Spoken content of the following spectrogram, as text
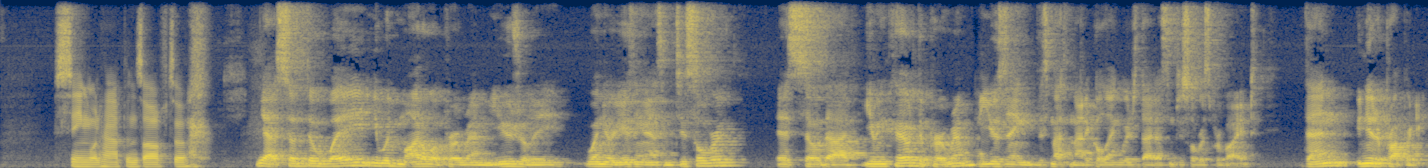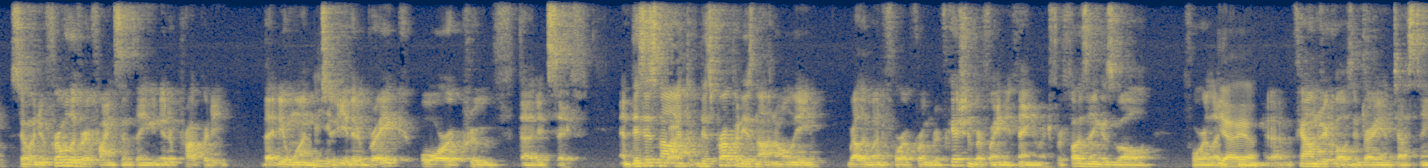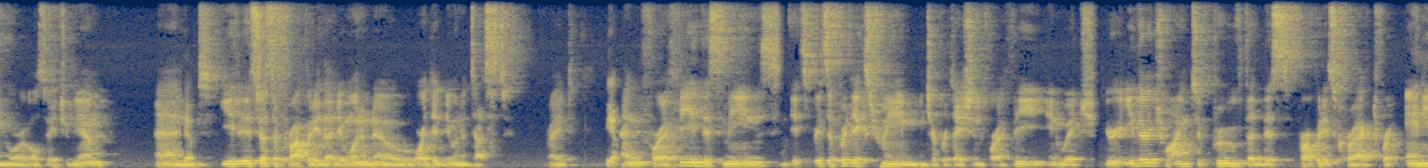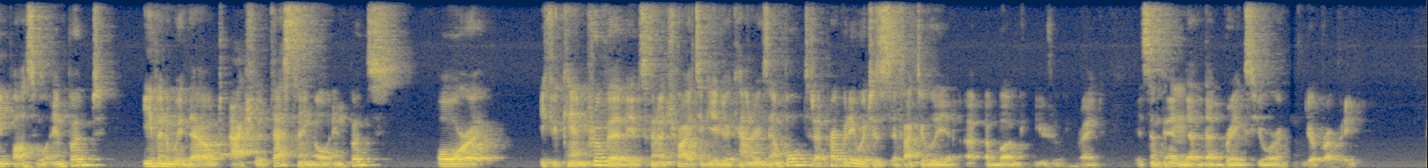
seeing what happens after yeah so the way you would model a program usually when you're using an smt solver is so that you encode the program using this mathematical language that smt solvers provide then you need a property. So when you're formally verifying something, you need a property that you want to either break or prove that it's safe. And this is not this property is not only relevant for formal verification, but for anything, right? For fuzzing as well, for like yeah, yeah. Um, foundry calls invariant testing, or also HEVM. And yep. it's just a property that you want to know or that you want to test, right? Yep. And for FV, this means it's, it's a pretty extreme interpretation for FV in which you're either trying to prove that this property is correct for any possible input, even without actually testing all inputs, or if you can't prove it, it's going to try to give you a counterexample to that property, which is effectively a, a bug usually, right? It's something mm. that, that breaks your, your property.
